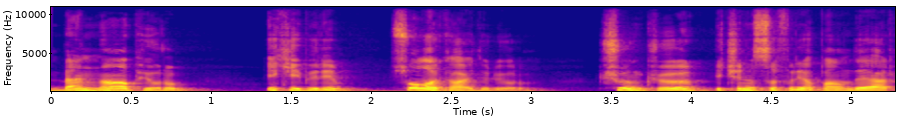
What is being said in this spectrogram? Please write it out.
ben ne yapıyorum? 2 birim sola kaydırıyorum. Çünkü içini sıfır yapan değer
